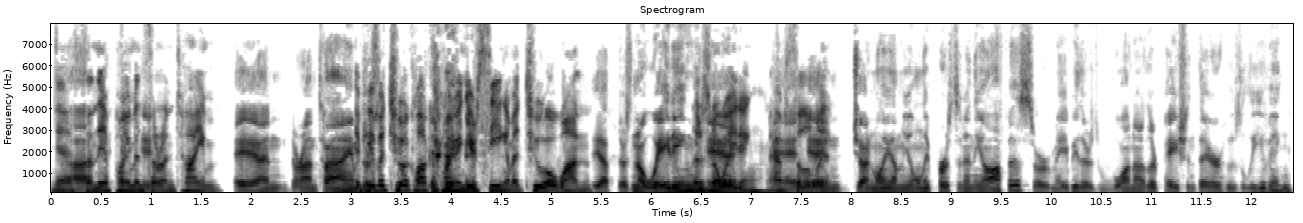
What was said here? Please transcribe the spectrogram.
Yes, uh, and the appointments are on time. And they're on time. If you have a two o'clock appointment, you're seeing them at two o one. Yep, there's no waiting. There's no waiting. Absolutely. And, and, generally, I'm the only person in the office, or maybe there's one other patient there who's leaving.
